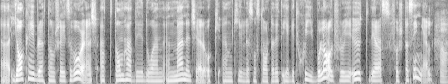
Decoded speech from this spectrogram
Eh, Jag kan ju berätta om Shades of Orange att de hade ju då en, en manager och en kille som startade ett eget skivbolag för att ge ut deras första singel. Ja.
